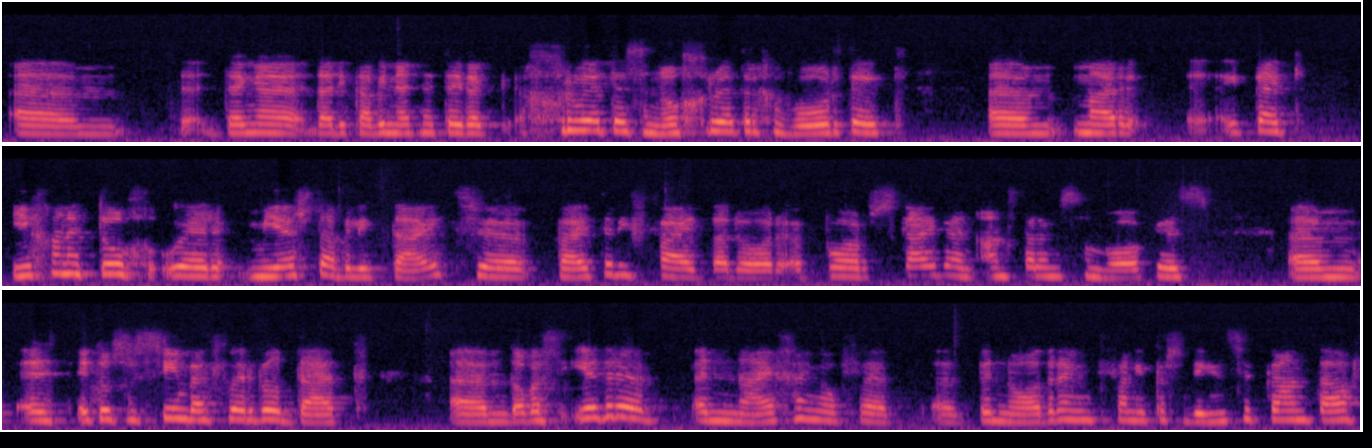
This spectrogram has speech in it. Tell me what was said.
ehm um, dinge dat die kabinet natuurlik groot is en nog groter geword het. Ehm um, maar ek kyk hier gaan dit tog oor meer stabiliteit. So buite die feit dat daar 'n paar skuwe en aanstellings gemaak is, ehm um, het, het ons gesien byvoorbeeld dat ehm um, daar was eerder 'n neiging of 'n benadering van die president se kant af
